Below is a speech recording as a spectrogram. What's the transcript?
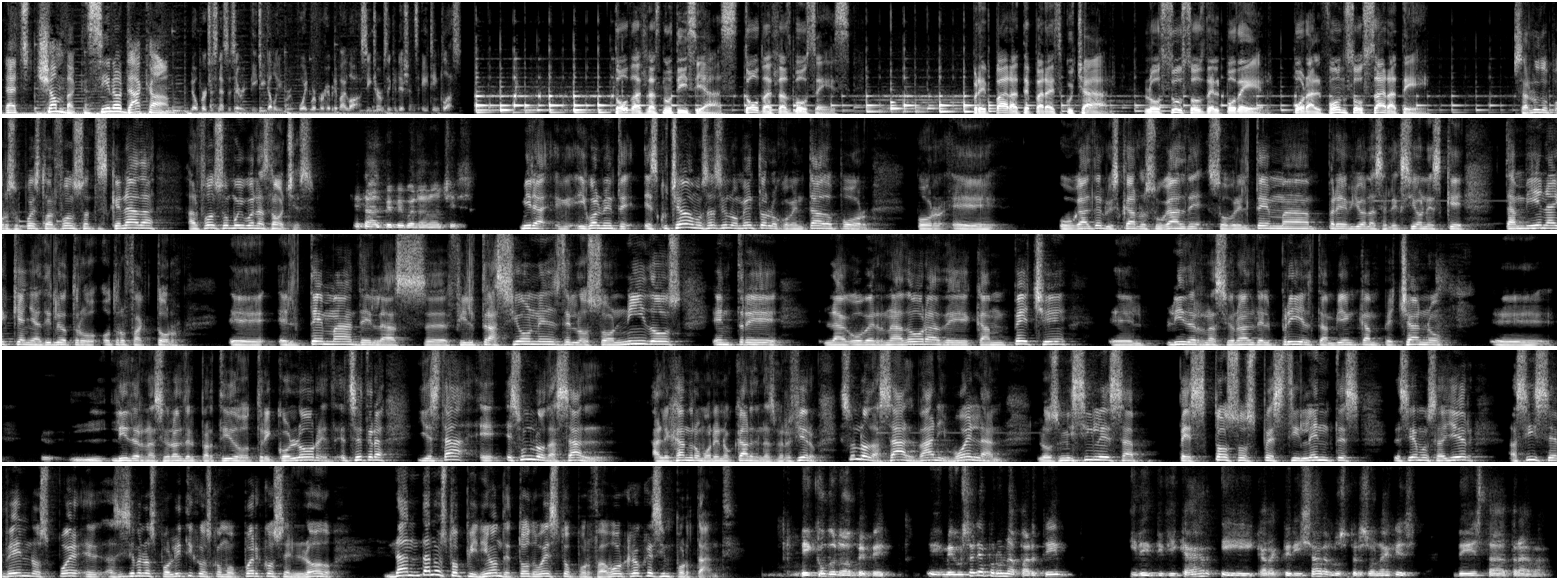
That's chumbacasino.com. No purchase necessary. VGW Group. Void were prohibited by law. See terms and conditions. 18 plus. Todas las noticias, todas las voces. Prepárate para escuchar Los usos del poder por Alfonso Zárate. Saludo, por supuesto, Alfonso antes que nada. Alfonso, muy buenas noches. ¿Qué tal, Pepe? Buenas noches. Mira, eh, igualmente, escuchábamos hace un momento lo comentado por, por eh, Ugalde, Luis Carlos Ugalde, sobre el tema previo a las elecciones, que también hay que añadirle otro, otro factor. Eh, el tema de las eh, filtraciones, de los sonidos entre la gobernadora de Campeche, el líder nacional del PRI, el también campechano, eh, líder nacional del partido tricolor, etcétera, y está, es un lodazal Alejandro Moreno Cárdenas, me refiero. Es un lodazal, van y vuelan. Los misiles apestosos, pestilentes, decíamos ayer, así se ven los, eh, así se ven los políticos como puercos en lodo. Dan, danos tu opinión de todo esto, por favor, creo que es importante. Eh, ¿Cómo no, Pepe? Eh, me gustaría, por una parte, identificar y caracterizar a los personajes de esta trama.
